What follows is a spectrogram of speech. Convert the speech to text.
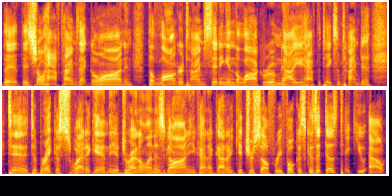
the, the show half times that go on, and the longer time sitting in the locker room. Now you have to take some time to to to break a sweat again. The adrenaline is gone. You kind of got to get yourself refocused because it does take you out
